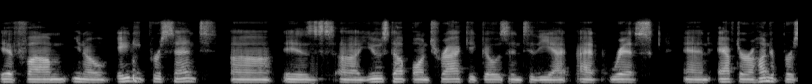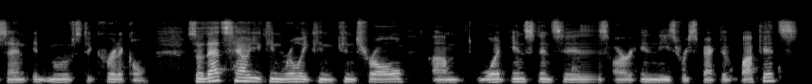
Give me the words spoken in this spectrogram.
if um, you know 80% uh, is uh, used up on track, it goes into the at, at risk and after 100%, it moves to critical. So that's how you can really can control um, what instances are in these respective buckets.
